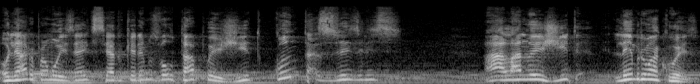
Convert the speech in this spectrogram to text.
olharam para Moisés e disseram: Queremos voltar para o Egito. Quantas vezes eles, ah, lá no Egito, lembra uma coisa:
